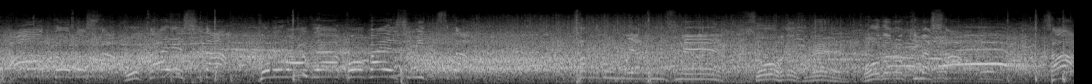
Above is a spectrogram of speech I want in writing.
あーっと落とした。お返しだ。これはじゃあ、お返し3つだ。半分もやるんですね。そうですね驚きました。さあ、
